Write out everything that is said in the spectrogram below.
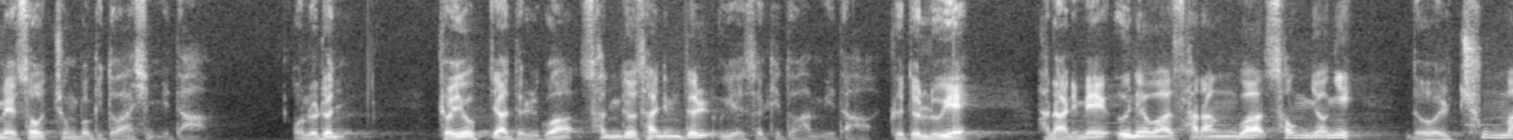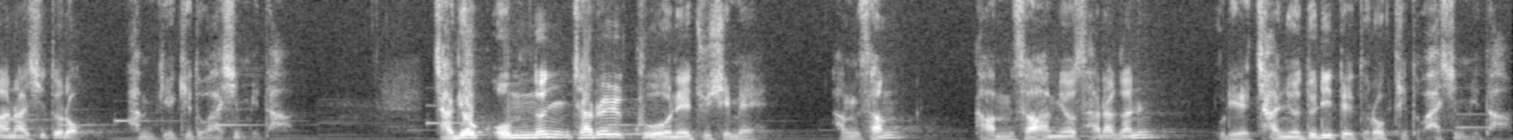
합심해서 중보기도 하십니다. 오늘은 교역자들과 선교사님들 위해서 기도합니다. 그들 위해 하나님의 은혜와 사랑과 성령이 늘 충만하시도록 함께 기도하십니다. 자격 없는 자를 구원해 주심에 항상 감사하며 살아가는 우리의 자녀들이 되도록 기도하십니다.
